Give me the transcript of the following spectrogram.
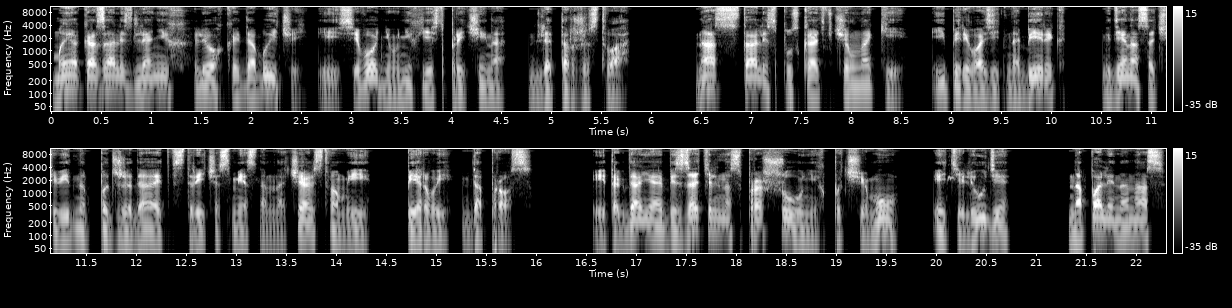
Мы оказались для них легкой добычей, и сегодня у них есть причина для торжества. Нас стали спускать в челноки и перевозить на берег, где нас, очевидно, поджидает встреча с местным начальством и первый допрос. И тогда я обязательно спрошу у них, почему эти люди напали на нас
